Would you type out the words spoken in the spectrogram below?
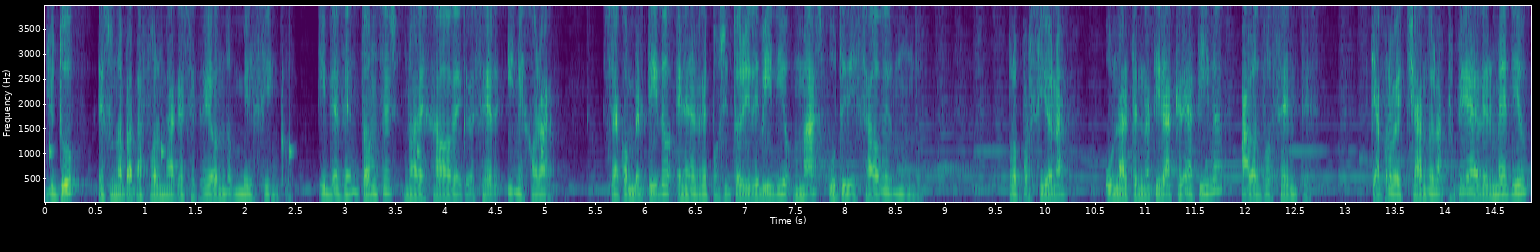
YouTube es una plataforma que se creó en 2005 y desde entonces no ha dejado de crecer y mejorar. Se ha convertido en el repositorio de vídeo más utilizado del mundo. Proporciona una alternativa creativa a los docentes, que aprovechando las propiedades del medio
